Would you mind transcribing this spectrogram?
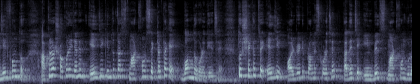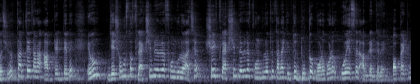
এলজির ফোন তো? আপনারা সকলেই জানেন এলজি কিন্তু তার স্মার্টফোন সেক্টরটাকে বন্ধ করে দিয়েছে। তো সেক্ষেত্রে এলজি অলরেডি প্রমিস করেছে, তাদের যে ইনবিল্ড স্মার্টফোনগুলো ছিল, তাতে তারা আপডেট দেবে এবং যে সমস্ত ফ্ল্যাগশিপ লেভেলের ফোনগুলো আছে, সেই ফ্ল্যাগশিপ লেভেলের ফোনগুলোতে তারা কিন্তু দুটো বড় বড় ওএস এর আপডেট দেবে অপারেটিং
